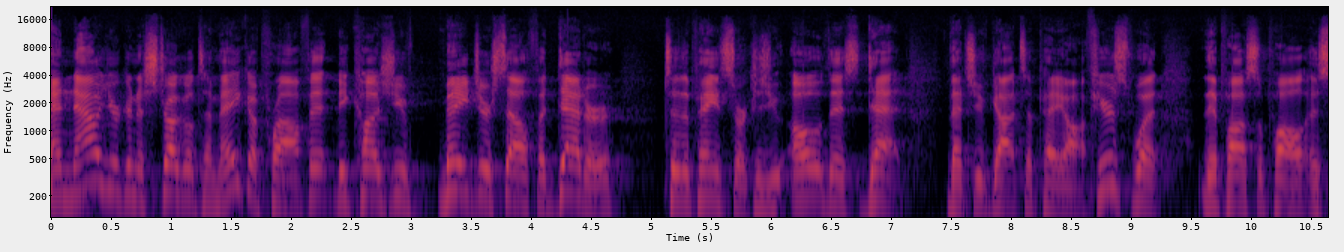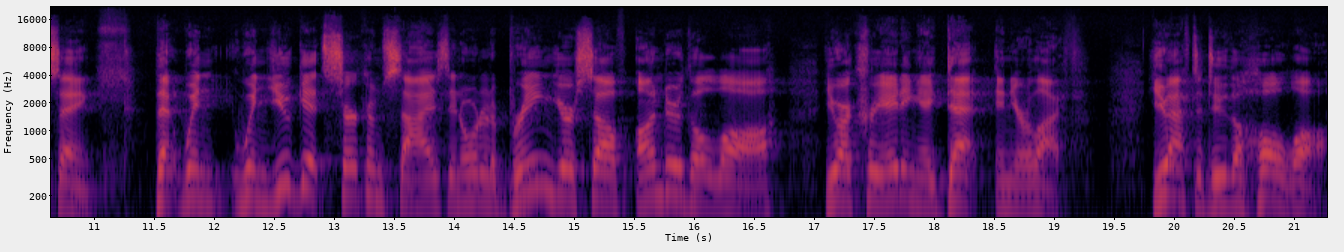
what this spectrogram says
And now you're going to struggle to make a profit because you've made yourself a debtor to the paint store because you owe this debt that you've got to pay off. Here's what the Apostle Paul is saying that when, when you get circumcised in order to bring yourself under the law, you are creating a debt in your life. You have to do the whole law.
